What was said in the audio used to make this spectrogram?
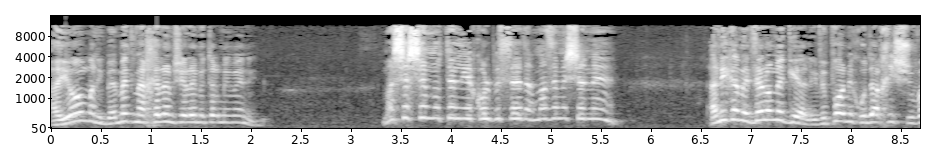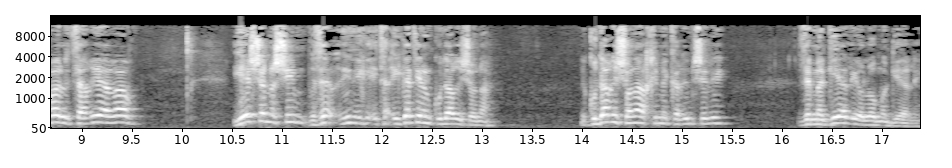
היום אני באמת מאחל להם שיהיה להם יותר ממני. מה שהשם נותן לי הכל בסדר, מה זה משנה? אני גם את זה לא מגיע לי, ופה הנקודה הכי חשובה, לצערי הרב. יש אנשים, וזה, הנה, הגעתי לנקודה הראשונה. נקודה ראשונה, הכי יקרים שלי, זה מגיע לי או לא מגיע לי.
